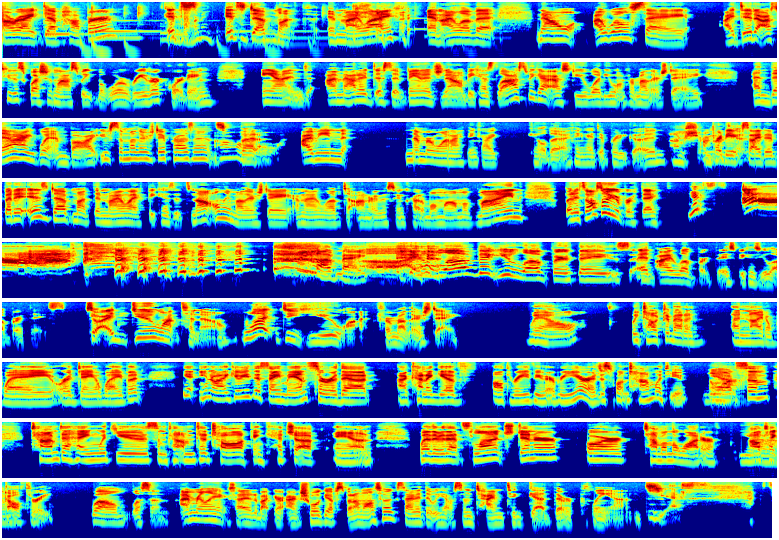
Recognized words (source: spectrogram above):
All right, Deb Hopper. it's it's Deb month in my life and I love it. Now, I will say I did ask you this question last week, but we're re recording. And I'm at a disadvantage now because last week I asked you, what do you want for Mother's Day? And then I went and bought you some Mother's Day presents. Oh. But I mean, number one, I think I killed it. I think I did pretty good. I'm sure. I'm pretty excited. But it is Deb month in my life because it's not only Mother's Day and I love to honor this incredible mom of mine, but it's also your birthday. Yes. Ah! Love May. oh, I love that you love birthdays. And I love birthdays because you love birthdays. So I do want to know what do you want for Mother's Day? Well, we talked about a, a night away or a day away, but you know, I give you the same answer that I kind of give all three of you every year. I just want time with you. Yeah. I want some time to hang with you, some time to talk and catch up. And whether that's lunch, dinner, or time on the water, yeah. I'll take all three. Well, listen, I'm really excited about your actual gifts, but I'm also excited that we have some time together planned. Yes.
